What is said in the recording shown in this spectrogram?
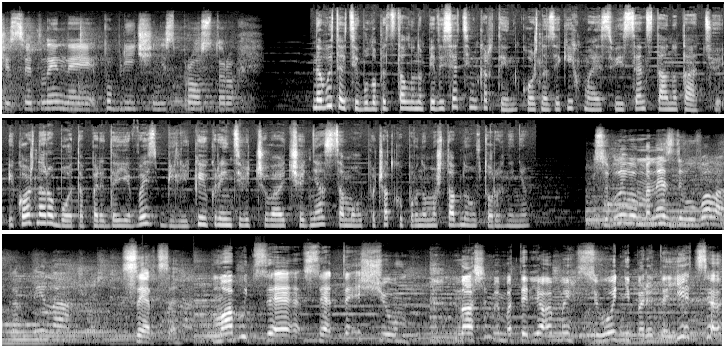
чи світлини публічні з простору. На виставці було представлено 57 картин, кожна з яких має свій сенс та анотацію, і кожна робота передає весь біль, який українці відчувають щодня з самого початку повномасштабного вторгнення. Особливо мене здивувала картина Серце. Мабуть, це все те, що нашими матерями сьогодні передається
